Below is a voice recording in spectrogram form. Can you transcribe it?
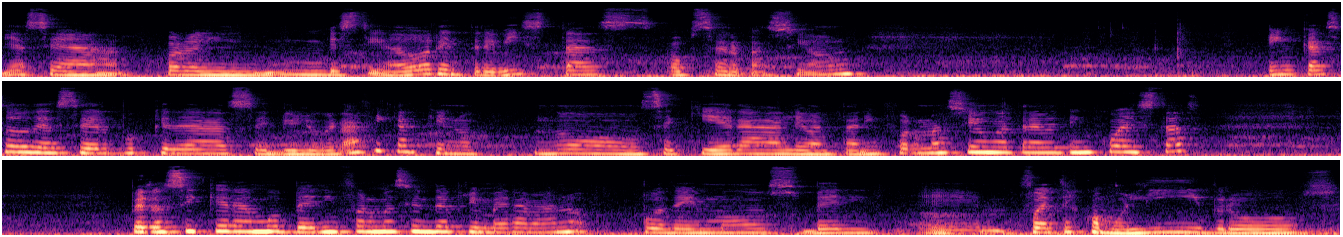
ya sea por el investigador, entrevistas, observación. En caso de hacer búsquedas bibliográficas que no, no se quiera levantar información a través de encuestas, pero si queramos ver información de primera mano, podemos ver eh, fuentes como libros,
